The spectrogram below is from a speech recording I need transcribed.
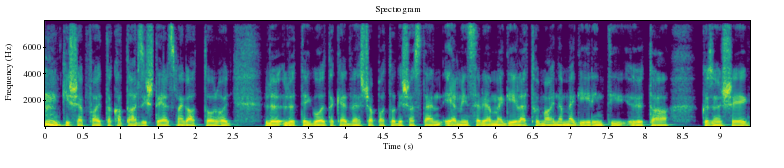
kisebb fajta katarzist élsz meg attól, hogy lő, lőtt egy gólt a kedvenc csapatod, és aztán élményszerűen megélet, hogy majdnem megérinti őt a közönség.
